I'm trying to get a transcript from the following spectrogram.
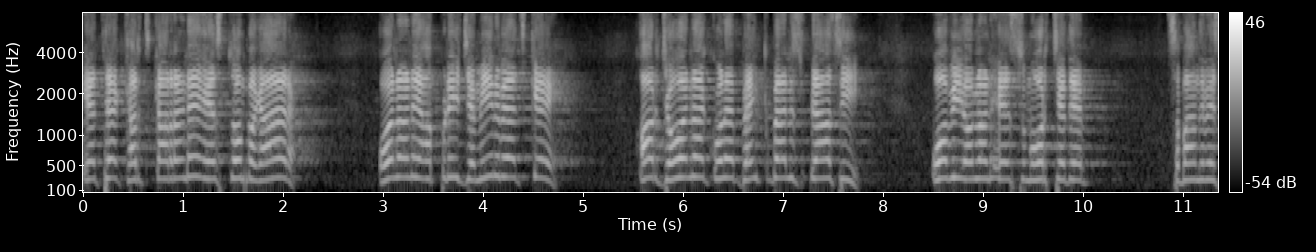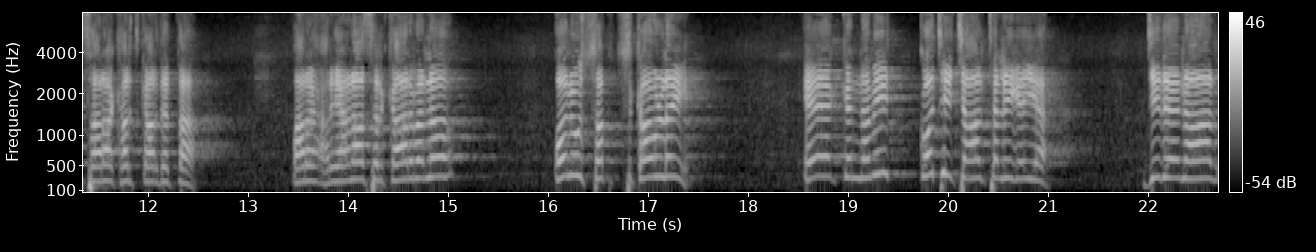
ਇੱਥੇ ਖਰਚ ਕਰ ਰਹੇ ਨੇ, ਇਸ ਤੋਂ ਬਗੈਰ ਉਹਨਾਂ ਨੇ ਆਪਣੀ ਜ਼ਮੀਨ ਵੇਚ ਕੇ ਔਰ ਜੋ ਉਹਨਾਂ ਕੋਲੇ ਬੈਂਕ ਬੈਲੈਂਸ ਪਿਆ ਸੀ, ਉਹ ਵੀ ਉਹਨਾਂ ਨੇ ਇਸ ਮੋਰਚੇ ਦੇ ਸਬੰਧ ਵਿੱਚ ਸਾਰਾ ਖਰਚ ਕਰ ਦਿੱਤਾ। ਪਰ ਹਰਿਆਣਾ ਸਰਕਾਰ ਵੱਲੋਂ ਉਹਨੂੰ ਸਭ ਸਿਖਾਉਣ ਲਈ ਇੱਕ ਨਵੀਂ ਕੋਝੀ ਚਾਲ ਚੱਲੀ ਗਈ ਹੈ, ਜਿਹਦੇ ਨਾਲ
